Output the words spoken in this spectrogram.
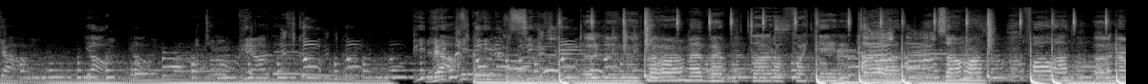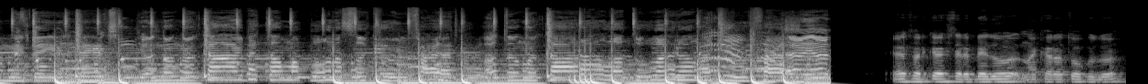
Ya, ya, ya. Otonom piyade. Let's go, let's go. Ya, let's go, let's go. Ölümü görme ve bu tarafa geri dön Zaman falan önemli değil hiç Yönünü kaybet ama bu nasıl külfet Adını karala duvarına külfet Evet arkadaşlar Bedo nakaratı okudu.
